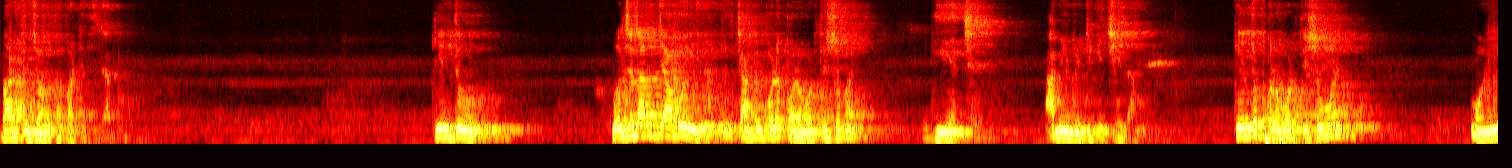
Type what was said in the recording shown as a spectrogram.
ভারতীয় জনতা পার্টিতে যাব। কিন্তু বলছেন আমি যাবই না। কিন্তু চাপে পড়ে পরবর্তী সময় গিয়েছে। আমি মিটিংয়ে ছিলাম। কিন্তু পরবর্তী সময় উনি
